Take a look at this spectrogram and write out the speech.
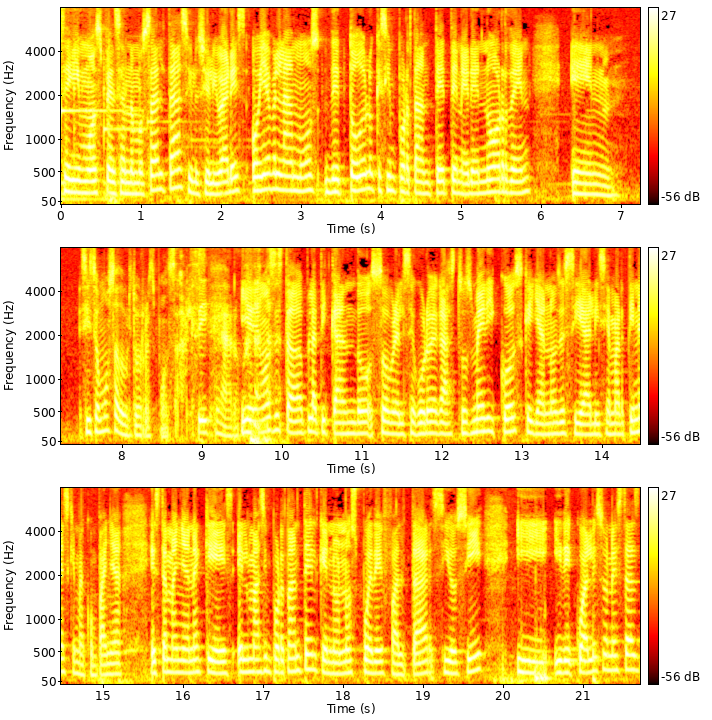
Seguimos pensando en voz alta, soy Lucio Olivares. Hoy hablamos de todo lo que es importante tener en orden en si somos adultos responsables. Sí, claro. Y hemos estado platicando sobre el seguro de gastos médicos, que ya nos decía Alicia Martínez, que me acompaña esta mañana, que es el más importante, el que no nos puede faltar sí o sí, y, y de cuáles son estas,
